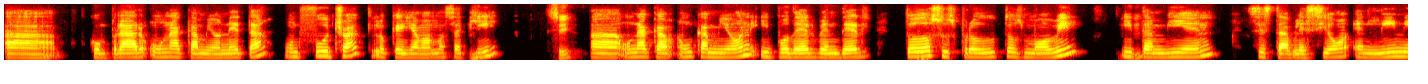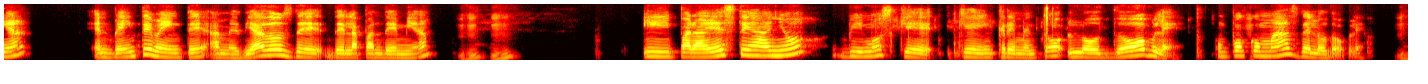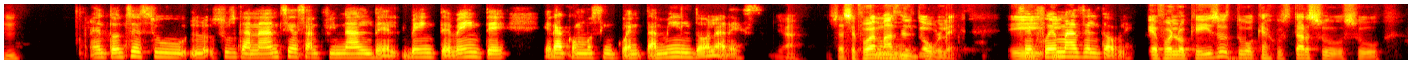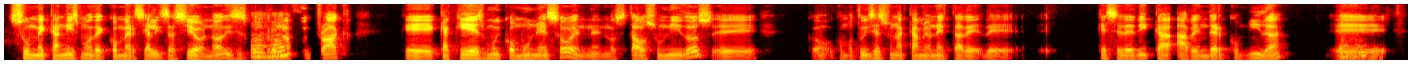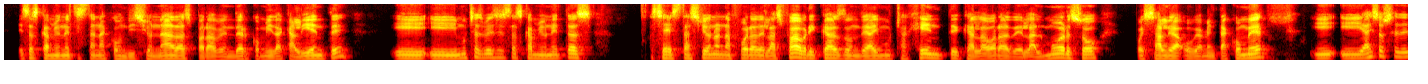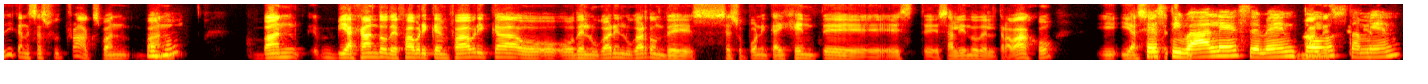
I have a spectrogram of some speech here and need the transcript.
uh, comprar una camioneta, un food truck, lo que llamamos aquí, Sí. Uh, una, un camión y poder vender todos sus productos móvil y uh -huh. también se estableció en línea en 2020, a mediados de, la pandemia. Y para este año vimos que, incrementó lo doble, un poco más de lo doble. Entonces sus ganancias al final del 2020 era como 50 mil dólares. Ya, o sea, se fue a más del doble. se fue más del doble. ¿Qué fue lo que hizo? Tuvo que ajustar su, su, mecanismo de comercialización, ¿no? Dices, compré una food truck, que aquí es muy común eso en, los Estados Unidos. Eh, como, tú dices, una camioneta de, que se dedica a vender comida. Eh, esas camionetas están acondicionadas para vender comida caliente y, muchas veces estas camionetas se estacionan afuera de las fábricas donde hay mucha gente que a la hora del almuerzo pues sale obviamente a comer y, a eso se dedican esas food trucks, van, van, van viajando de fábrica en fábrica o, de lugar en lugar donde se supone que hay gente este, saliendo del trabajo y, así festivales, eventos también.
